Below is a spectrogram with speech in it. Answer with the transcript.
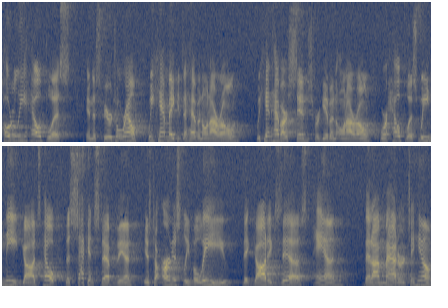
totally helpless in the spiritual realm. We can't make it to heaven on our own. We can't have our sins forgiven on our own. We're helpless. We need God's help. The second step then is to earnestly believe that God exists and that I matter to Him.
